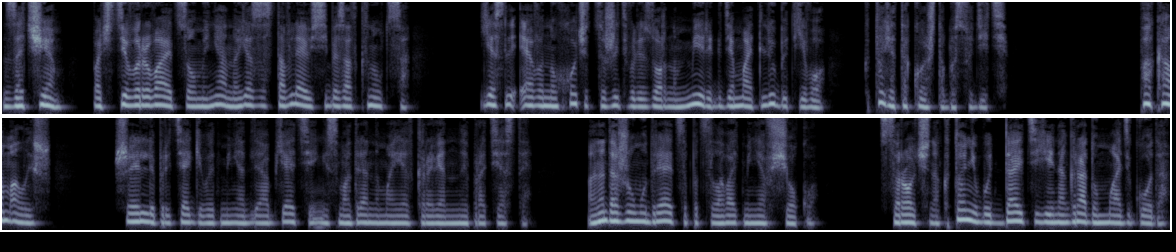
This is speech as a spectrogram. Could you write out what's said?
«Зачем?» — почти вырывается у меня, но я заставляю себя заткнуться. Если Эвану хочется жить в иллюзорном мире, где мать любит его, кто я такой, чтобы судить? «Пока, малыш», Шелли притягивает меня для объятия, несмотря на мои откровенные протесты. Она даже умудряется поцеловать меня в щеку. «Срочно, кто-нибудь дайте ей награду «Мать года».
